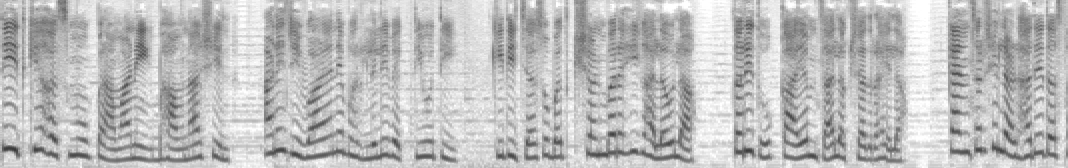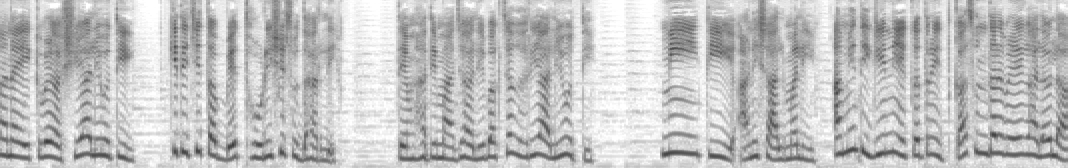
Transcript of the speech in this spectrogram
ती इतकी हसमुख प्रामाणिक भावनाशील आणि जिव्हाळ्याने भरलेली व्यक्ती होती की तिच्यासोबत क्षणभरही घालवला तरी तो कायमचा लक्षात राहिला. कॅन्सरशी लढा देत असताना एक वेळ अशी आली होती की तिची तब्येत थोडीशी सुधारली. तेव्हा ती माझ्या अलिबागच्या घरी आली होती. मी ती आणि शाल्मली आम्ही तिघींनी एकत्र इतका सुंदर वेळ घालवला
